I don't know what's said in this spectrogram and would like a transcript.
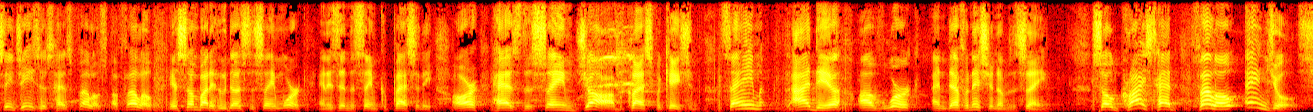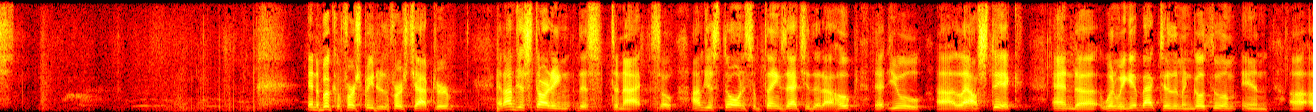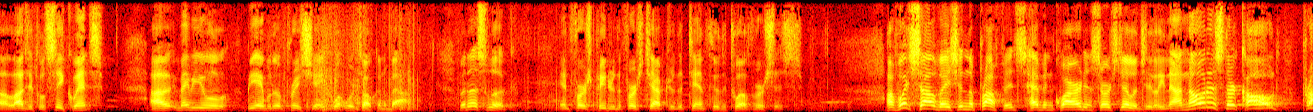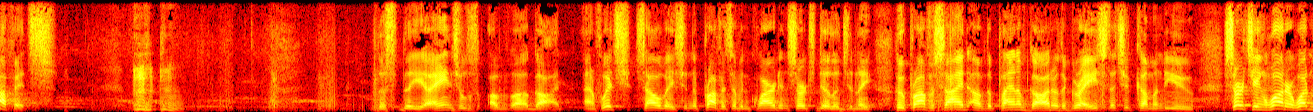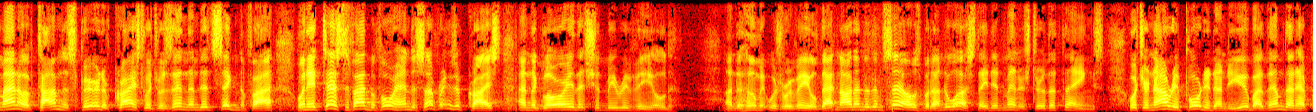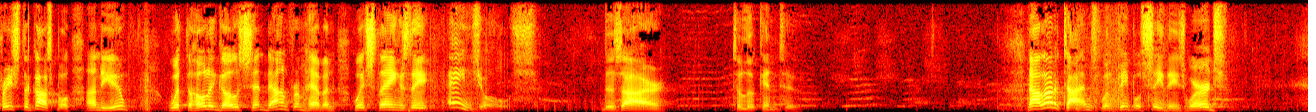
See, Jesus has fellows. A fellow is somebody who does the same work and is in the same capacity or has the same job classification. Same idea of work and definition of the same. So Christ had fellow angels. In the book of First Peter, the first chapter, and I'm just starting this tonight, so I'm just throwing some things at you that I hope that you'll uh, allow stick. And uh, when we get back to them and go through them in uh, a logical sequence, uh, maybe you'll be able to appreciate what we're talking about. But let's look in First Peter, the first chapter, the 10th through the 12th verses of which salvation the prophets have inquired and searched diligently. Now, notice they're called prophets. the the, the uh, angels of uh, God, and of which salvation the prophets have inquired and searched diligently, who prophesied of the plan of God or the grace that should come unto you. Searching what or what manner of time the Spirit of Christ which was in them did signify, when it testified beforehand the sufferings of Christ and the glory that should be revealed unto whom it was revealed, that not unto themselves, but unto us they did minister the things which are now reported unto you by them that have preached the gospel unto you with the Holy Ghost sent down from heaven, which things the angels desire to look into. Now, a lot of times when people see these words,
